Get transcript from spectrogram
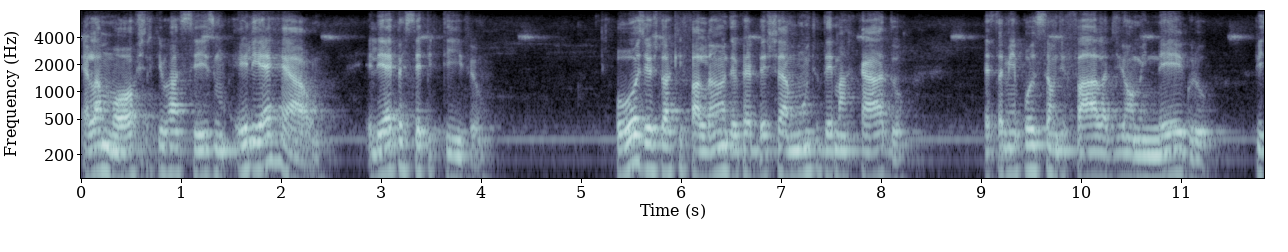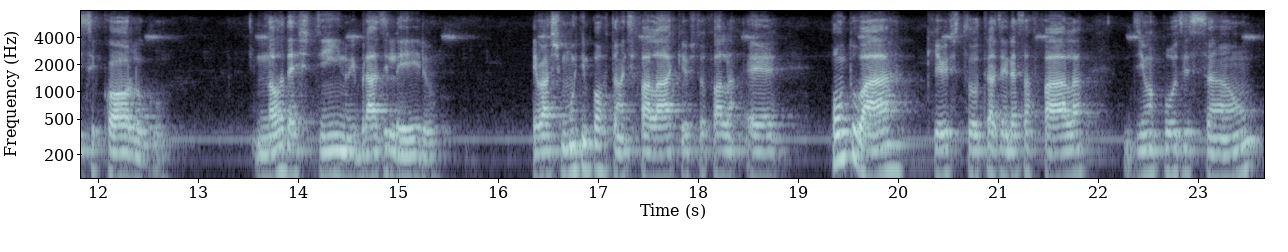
ela mostra que o racismo, ele é real, ele é perceptível. Hoje eu estou aqui falando, eu quero deixar muito demarcado essa minha posição de fala de homem negro, psicólogo, nordestino e brasileiro. Eu acho muito importante falar que eu estou falando, é, pontuar que eu estou trazendo essa fala de uma posição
